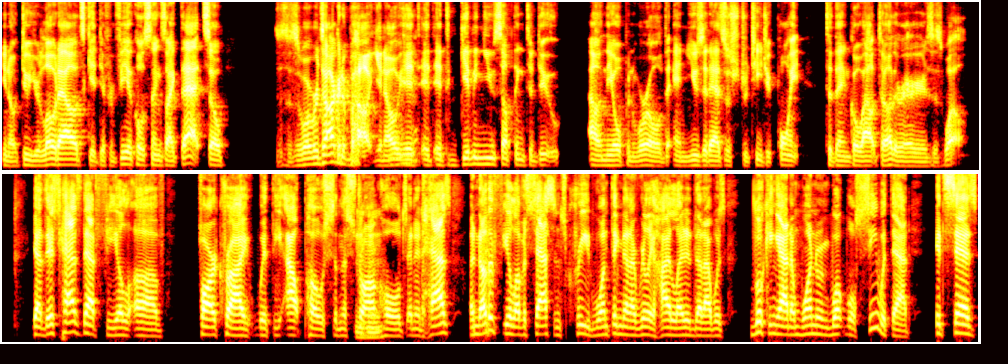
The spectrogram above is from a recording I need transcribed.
you know do your loadouts, get different vehicles, things like that. So this is what we're talking about. You know, mm-hmm. it, it, it's giving you something to do out in the open world and use it as a strategic point to then go out to other areas as well. Yeah, this has that feel of Far Cry with the outposts and the mm-hmm. strongholds, mm-hmm. and it has another feel of Assassin's Creed. One thing that I really highlighted that I was looking at and wondering what we'll see with that. It says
